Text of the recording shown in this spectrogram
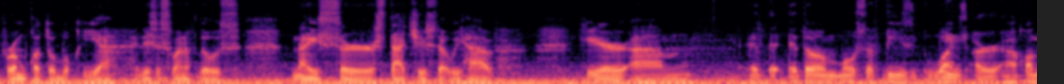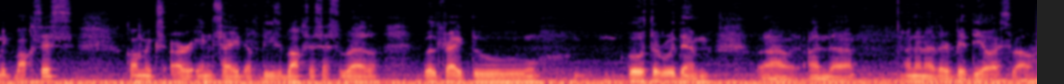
from Kotobukiya. This is one of those nicer statues that we have here. Um, it, ito most of these ones are uh, comic boxes. Comics are inside of these boxes as well. We'll try to go through them uh, on the on another video as well.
